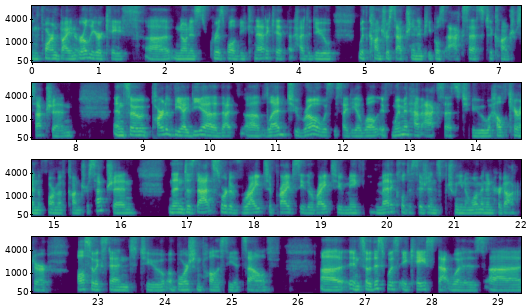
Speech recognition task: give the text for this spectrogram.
informed by an earlier case uh, known as Griswold v. Connecticut that had to do with contraception and people's access to contraception. And so part of the idea that uh, led to Roe was this idea well, if women have access to healthcare in the form of contraception, then does that sort of right to privacy, the right to make medical decisions between a woman and her doctor, also extend to abortion policy itself? Uh, and so this was a case that was uh,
